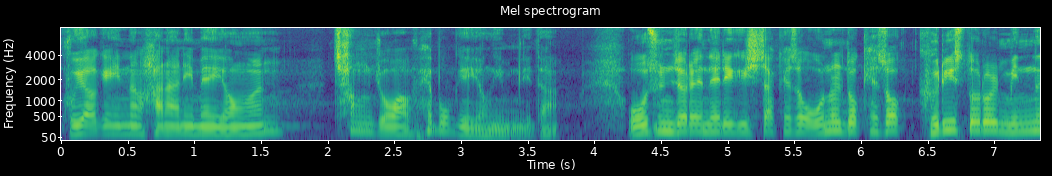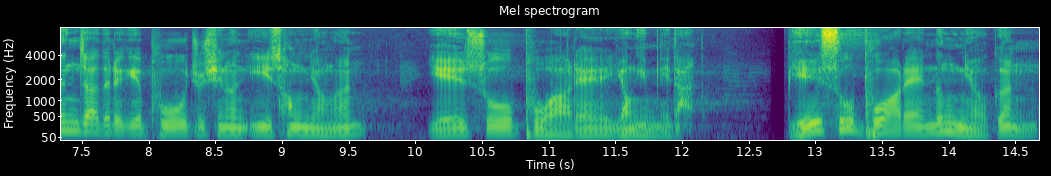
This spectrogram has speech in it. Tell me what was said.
구약에 있는 하나님의 영은 창조와 회복의 영입니다. 오순절에 내리기 시작해서 오늘도 계속 그리스도를 믿는 자들에게 부어주시는 이 성령은 예수 부활의 영입니다. 예수 부활의 능력은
